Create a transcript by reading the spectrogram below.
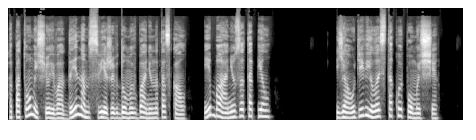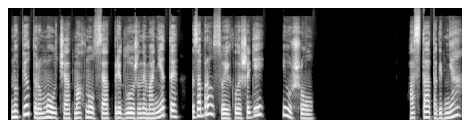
а потом еще и воды нам свежей в дом и в баню натаскал, и баню затопил. Я удивилась такой помощи, но Петр молча отмахнулся от предложенной монеты, забрал своих лошадей и ушел. Остаток дня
